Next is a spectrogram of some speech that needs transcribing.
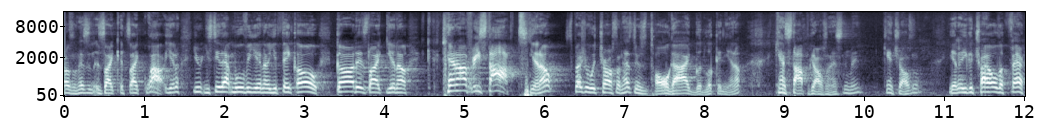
Charlton Heston is like, it's like, wow, you know, you, you see that movie, you know, you think, oh, God is like, you know, cannot be stopped, you know? Especially with Charlton Heston, who's a tall guy, good looking, you know? Can't stop Charlton Heston, man. Can't Charlton. You know, you could try all the fair.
